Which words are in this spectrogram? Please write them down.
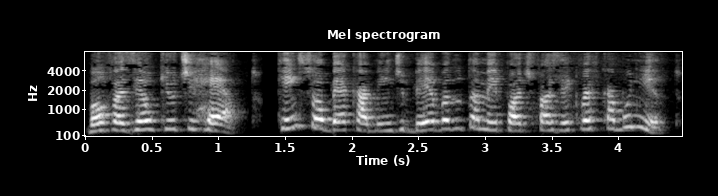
Vamos fazer um quilt reto. Quem souber cabinho de bêbado também pode fazer, que vai ficar bonito.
